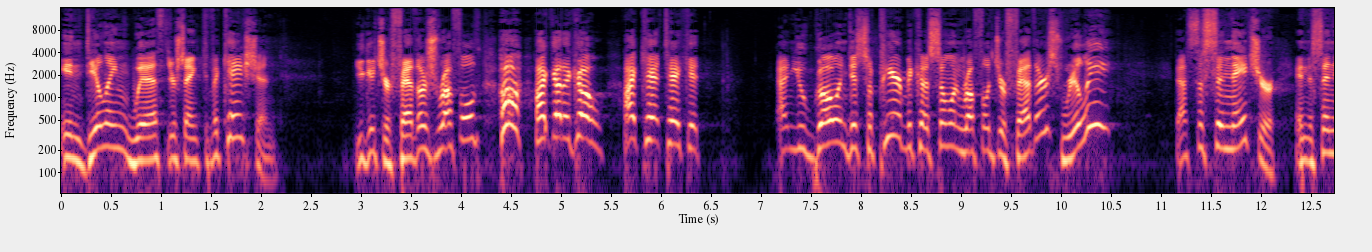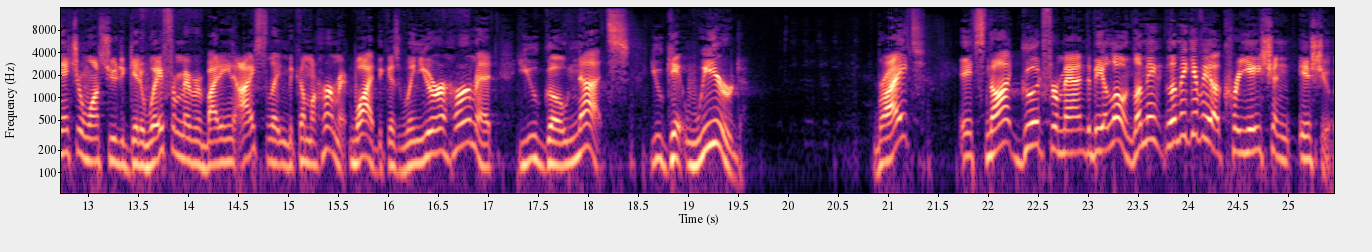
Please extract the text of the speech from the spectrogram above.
in dealing with your sanctification. You get your feathers ruffled. Oh, I gotta go. I can't take it. And you go and disappear because someone ruffled your feathers? Really? That's the sin nature. And the sin nature wants you to get away from everybody and isolate and become a hermit. Why? Because when you're a hermit, you go nuts. You get weird. Right? It's not good for man to be alone. Let me, let me give you a creation issue.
